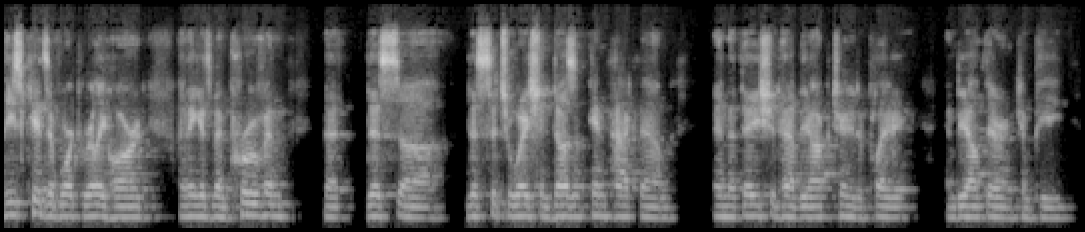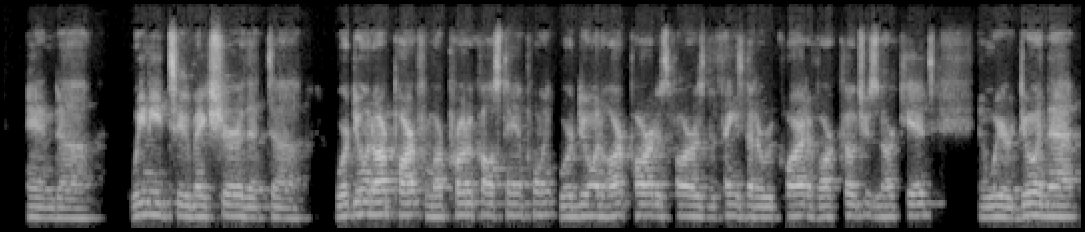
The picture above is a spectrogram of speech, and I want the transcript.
these kids have worked really hard. I think it's been proven that this uh, this situation doesn't impact them and that they should have the opportunity to play and be out there and compete. And uh, we need to make sure that uh, we're doing our part from our protocol standpoint. We're doing our part as far as the things that are required of our coaches and our kids. And we are doing that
